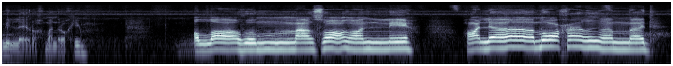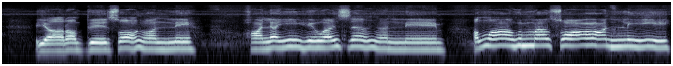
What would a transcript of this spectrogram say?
Bismillahirrahmanirrahim. Allahumma salli ala Muhammad. Ya Rabbi salli alaihi wasallim. Allahumma salli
